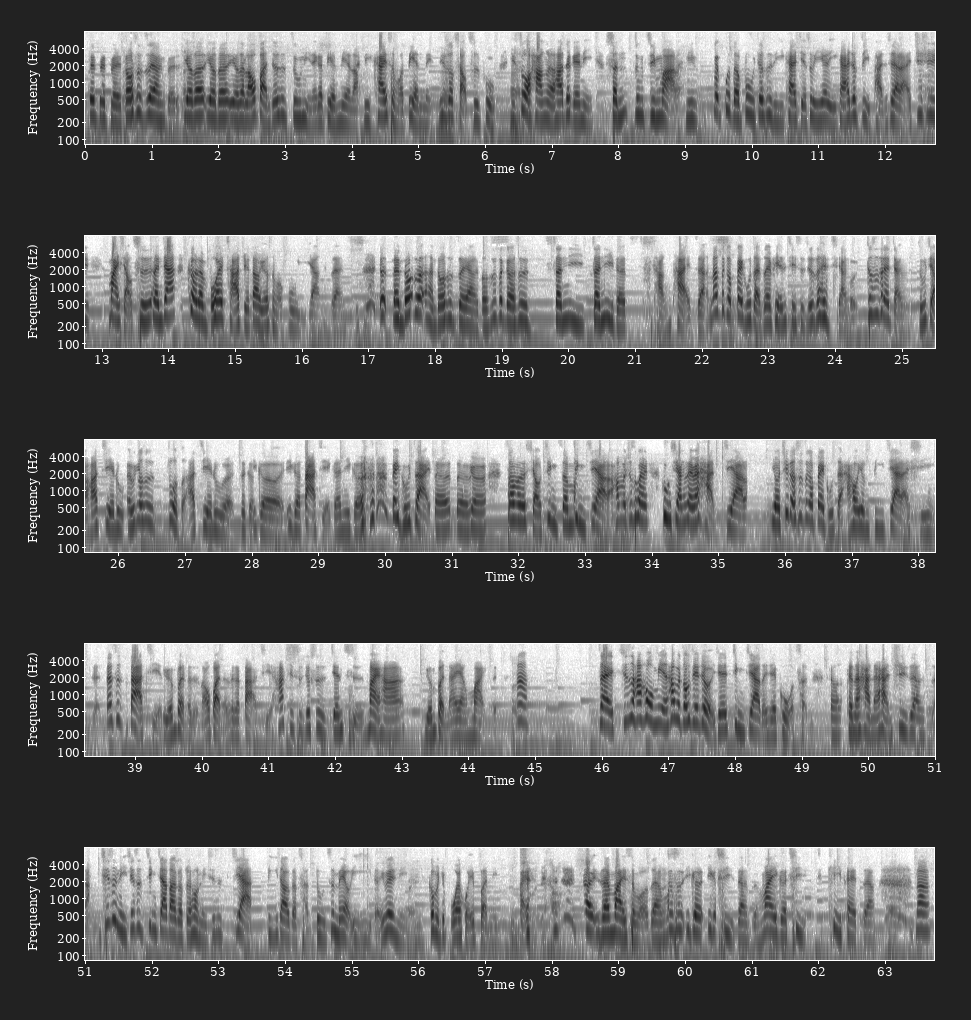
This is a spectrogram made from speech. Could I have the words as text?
对对 对，都是这样的。有的有的有的老板就是租你那个店面了，你开什么店你你说小吃铺，你做夯了，他就给你升租金嘛。你不不得不就是离开，结束营业离开，他就自己盘下来继续卖小吃，人家客人不会察觉到有什么不一样，这样子。就很多是很多是这样，总之这个是。生意争议的常态，这样。那这个背骨仔这一篇其实就在讲，就是在讲主角他介入，哎，就是作者他介入了这个一个一个大姐跟一个 背骨仔的的一个他们的小竞争竞价了，他们就是会互相在那边喊价了。有趣的是，这个背骨仔还会用低价来吸引人，但是大姐原本的老板的这个大姐，她其实就是坚持卖她原本那样卖的。那在其实它后面，他们中间就有一些竞价的一些过程，呃，可能喊来喊去这样子啊。其实你其实竞价到一个最后，你其实价低到一个程度是没有意义的，因为你你根本就不会回本，你卖到底在卖什么这样，就是一个一个气这样子，卖一个气 key pad 这样，那。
